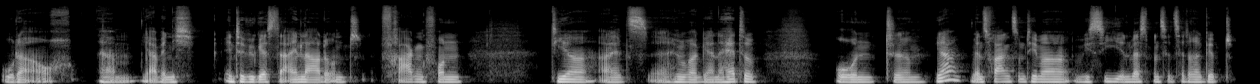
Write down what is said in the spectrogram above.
oder auch, ähm, ja, wenn ich Interviewgäste einlade und Fragen von dir als äh, Hörer gerne hätte. Und ähm, ja, wenn es Fragen zum Thema VC, Investments etc. gibt,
